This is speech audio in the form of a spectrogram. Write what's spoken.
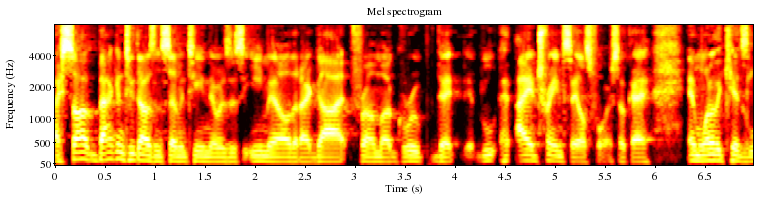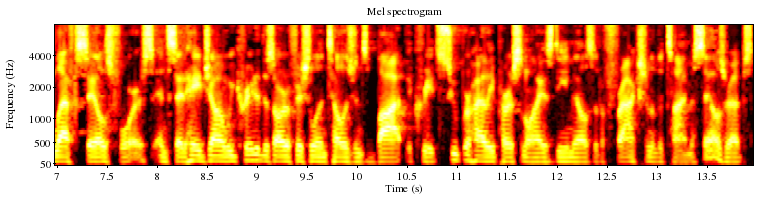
I saw back in 2017, there was this email that I got from a group that I had trained Salesforce. Okay. And one of the kids left Salesforce and said, Hey, John, we created this artificial intelligence bot that creates super highly personalized emails at a fraction of the time of sales reps.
